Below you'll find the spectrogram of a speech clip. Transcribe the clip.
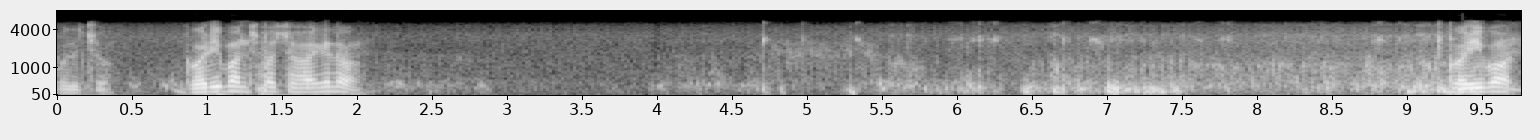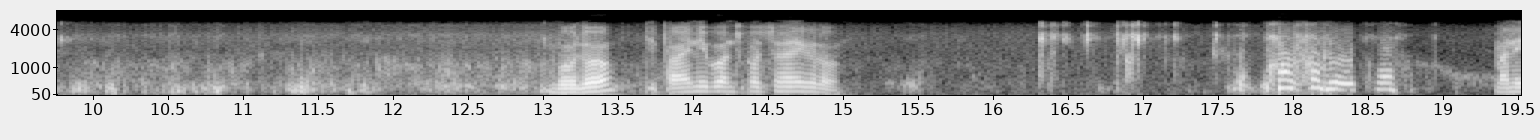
বুঝেছ। গরিবন স্পষ্ট হয়ে গেল? গরিবন। বলো দীপায়নি বন স্পষ্ট হয়ে গেল মানে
